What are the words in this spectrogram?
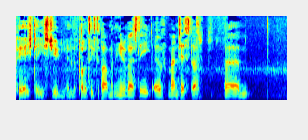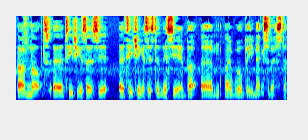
PhD student in the Politics Department at the University of Manchester. Um, I'm not a teaching associate, a teaching assistant this year, but um, I will be next semester.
